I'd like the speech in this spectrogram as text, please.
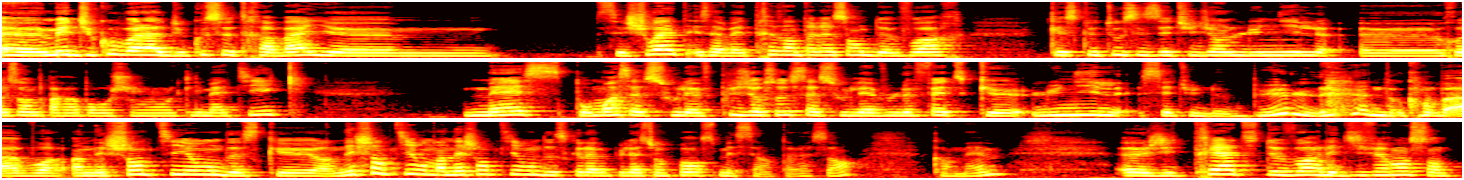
Euh, Mais du coup, voilà, du coup, ce travail, euh, c'est chouette et ça va être très intéressant de voir qu'est-ce que tous ces étudiants de l'UNIL euh, ressentent par rapport au changement climatique. Mais pour moi, ça soulève plusieurs choses. Ça soulève le fait que l'UNIL, c'est une bulle. Donc on va avoir un échantillon de ce que... Un échantillon échantillon de ce que la population pense, mais c'est intéressant quand même. Euh, j'ai très hâte de voir les différences entre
